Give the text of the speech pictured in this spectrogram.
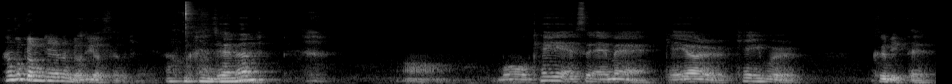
한국 경제는 몇 위였어요 그 중에? 현재는 어 뭐 KSM의 계열 케이블 그 밑에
